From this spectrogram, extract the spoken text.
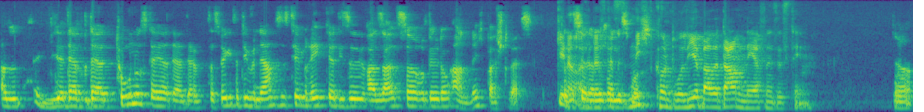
also der, der Tonus, der, der, der, das vegetative Nervensystem regt ja diese Salzsäurebildung an, nicht bei Stress. Genau, das ist, ja also das, das nicht kontrollierbare Darmnervensystem. Ja.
